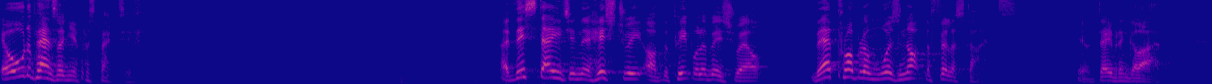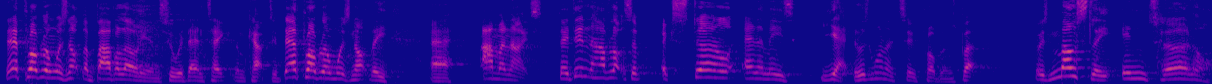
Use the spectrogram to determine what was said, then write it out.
It all depends on your perspective. At this stage in the history of the people of Israel, their problem was not the Philistines, you know, David and Goliath. Their problem was not the Babylonians who would then take them captive. Their problem was not the uh, Ammonites. They didn't have lots of external enemies yet. There was one or two problems, but it was mostly internal.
